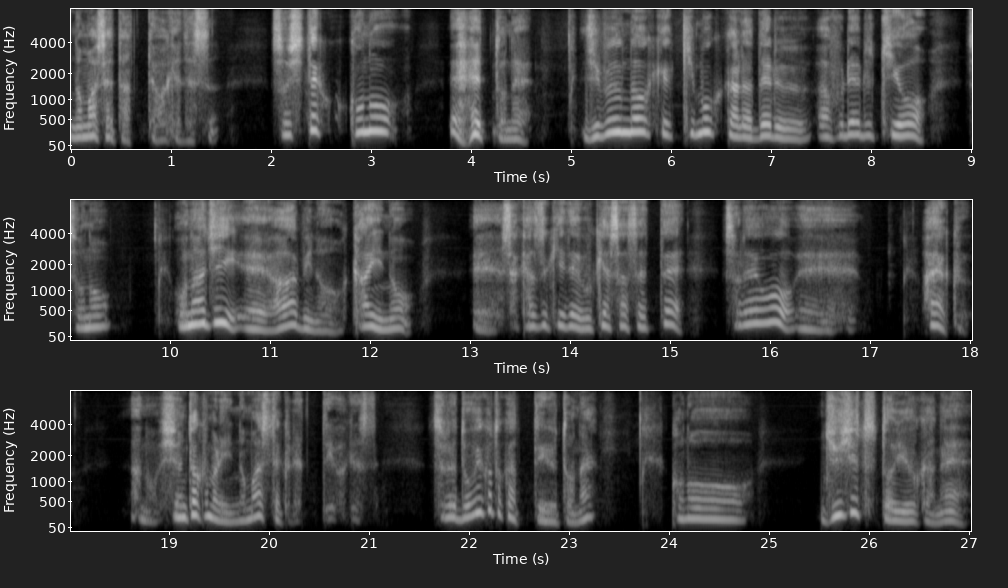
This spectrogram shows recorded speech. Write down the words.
飲ませたってわけです。そしてこのえーっとね自分の肝から出るあふれる血をその同じ、えーアワビの貝の、えー杯で受けさせてそれを、えー早くあの春徳丸に飲ませてくれっていうわけです。それどういうことかっていうとねこの呪術というかね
